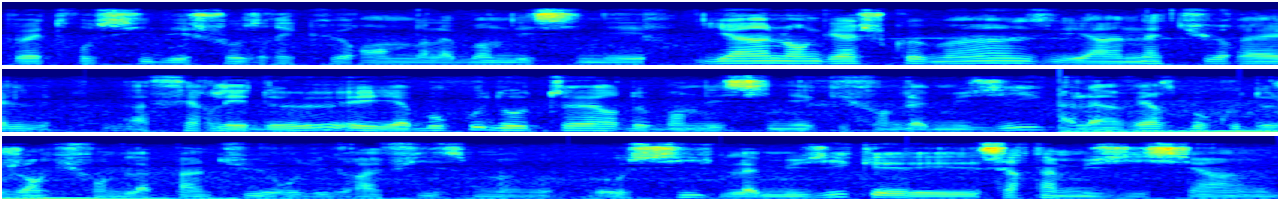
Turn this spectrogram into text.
peut être aussi des choses récurrentes dans la bande dessinée. Il y a un langage commun, il y a un naturel à faire les deux, et il y a beaucoup d'auteurs de bande dessinée qui font de la musique. À l'inverse, beaucoup de gens qui font de la peinture ou du graphisme aussi, de la musique, et certains musiciens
